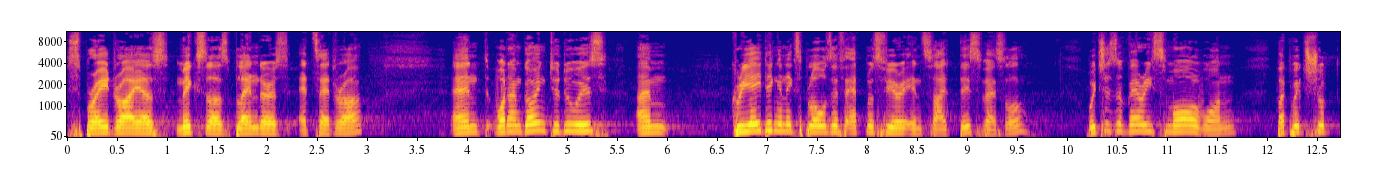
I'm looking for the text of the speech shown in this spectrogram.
spray dryers, mixers, blenders, etc. And what I'm going to do is I'm creating an explosive atmosphere inside this vessel, which is a very small one, but which should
